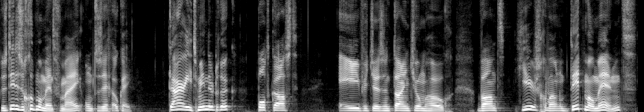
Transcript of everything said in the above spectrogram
Dus dit is een goed moment voor mij om te zeggen: oké, daar iets minder druk, podcast, eventjes een tandje omhoog. Want hier is gewoon op dit moment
